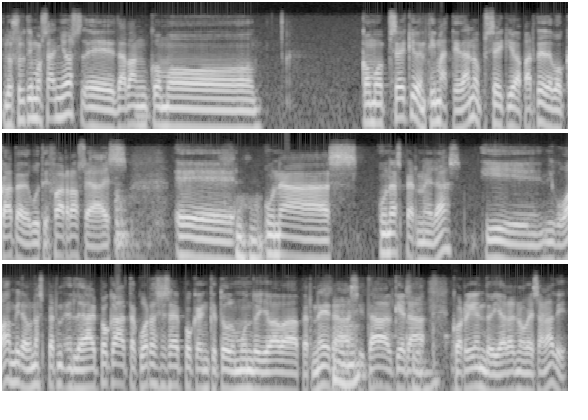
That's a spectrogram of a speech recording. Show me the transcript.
los últimos años eh, daban como como obsequio, encima te dan obsequio, aparte de bocata, de butifarra, o sea, es eh, unas unas perneras y digo, ah, mira, unas perneras. La época, ¿te acuerdas esa época en que todo el mundo llevaba perneras y tal, que era corriendo y ahora no ves a nadie?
